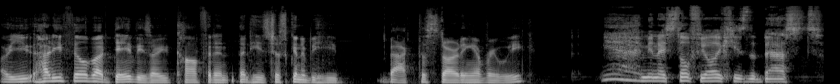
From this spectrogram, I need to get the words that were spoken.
Are you? How do you feel about Davies? Are you confident that he's just going to be back to starting every week? Yeah, I mean, I still feel like he's the best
